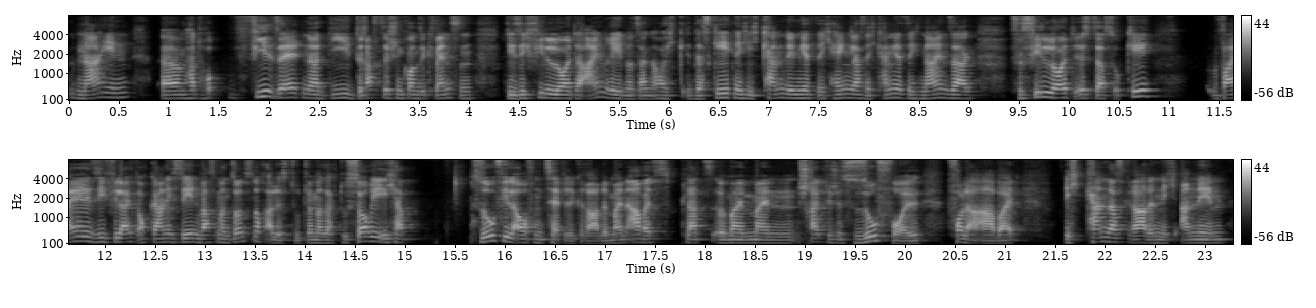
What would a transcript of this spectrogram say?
Nein ähm, hat viel seltener die drastischen Konsequenzen, die sich viele Leute einreden und sagen, oh, ich, das geht nicht, ich kann den jetzt nicht hängen lassen, ich kann jetzt nicht Nein sagen. Für viele Leute ist das okay, weil sie vielleicht auch gar nicht sehen, was man sonst noch alles tut. Wenn man sagt, du sorry, ich habe so viel auf dem Zettel gerade, mein Arbeitsplatz, äh, mein, mein Schreibtisch ist so voll, voller Arbeit, ich kann das gerade nicht annehmen,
